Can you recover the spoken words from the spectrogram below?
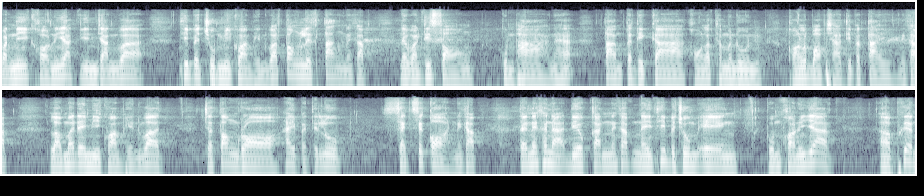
วันนี้ขออนุญาตยืนยันว่าที่ประชุมมีความเห็นว่าต้องเลือกตั้งนะครับ ในวันที่ 2 กุมภานะฮะตามกติกาของรัฐธรรมนูญของระบอบประชาธิปไตยนะครับ เราไม่ได้มีความเห็นว่าจะต้องรอให้ปฏิรูปเสร็จซะก่อนนะครับ แต่ในขณะเดียวกันนะครับในที่ประชุมเอง ผมขออนุญาตเพื่อน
